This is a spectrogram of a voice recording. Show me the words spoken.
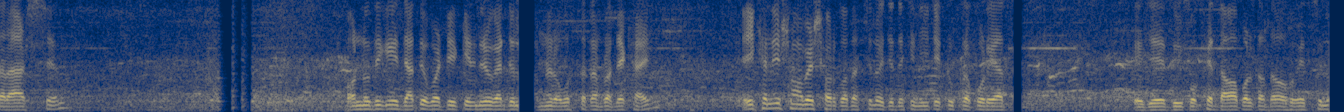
তারা আসছেন। অন্যদিকে জাতীয় পার্টির কেন্দ্রীয় কার্যালয়ের সামনের অবস্থাটা আমরা দেখাই। এইখানে সমাবেশ হওয়ার কথা ছিল, এই যে দেখেন ইটের টুকরা পড়ে আছে। এই যে দুই পক্ষের দাওয়া পাল্টা দেওয়া হয়েছিল।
